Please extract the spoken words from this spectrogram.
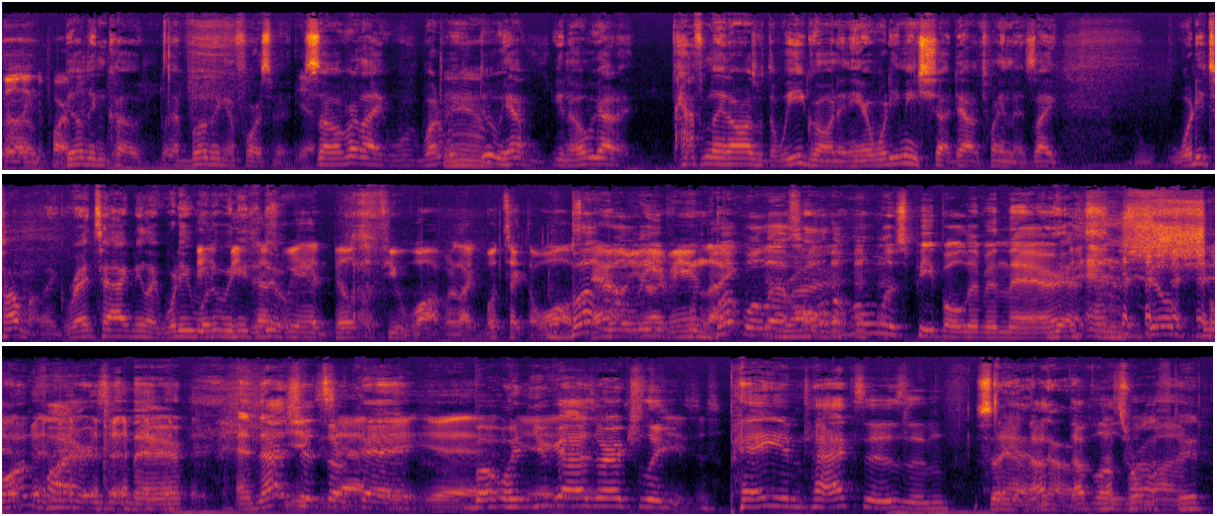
Building uh, department. building code, uh, building enforcement. Yep. So we're like, what do Damn. we do? We have, you know, we got a half a million dollars with the weed growing in here. What do you mean shut down in 20 minutes? Like, what are you talking about? Like red tag me? Like, what do you, what do we need to because do? we had built a few walls. We're like, we'll take the walls But down. we'll, you know leave, what I mean? Like, but we'll let all Right. the homeless people live in there Yes. and build bonfires in there, and that shit's okay. Yeah, but when yeah, you guys yeah. are actually Jesus. paying taxes and So, damn, yeah, that, no, that blows That's my rough, mind. dude.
